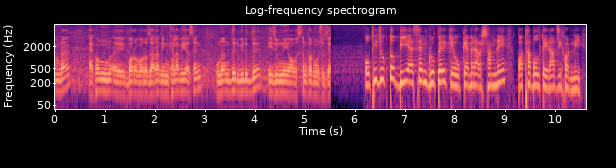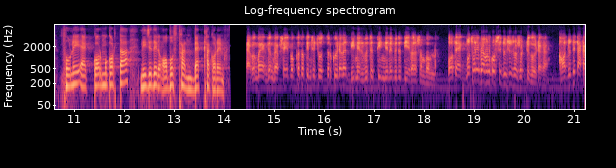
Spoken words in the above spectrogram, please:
আমরা এখন বড় বড় যারা ঋণ খেলাপি আছেন, উনাদের বিরুদ্ধে এই জন্যই অবস্থান কর্মসূচি। অভিযুক্ত বিএসএম গ্রুপের কেউ ক্যামেরার সামনে কথা বলতে রাজি হননি। ফোনে এক কর্মকর্তা নিজেদের অবস্থান ব্যাখ্যা করেন। এখন ভাই একজন ব্যবসায়ীর পক্ষে তো তিনশো চুয়াত্তর কোটি টাকা দিনের ভিতর তিন দিনের ভিতর দিয়ে ফেলা সম্ভব না। গত এক বছরে পেমেন্ট করছি দুশো চৌষট্টি কোটি টাকা। আমার যদি টাকা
